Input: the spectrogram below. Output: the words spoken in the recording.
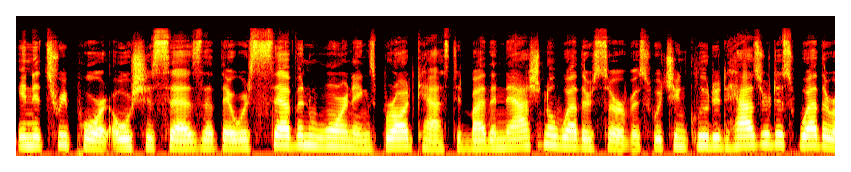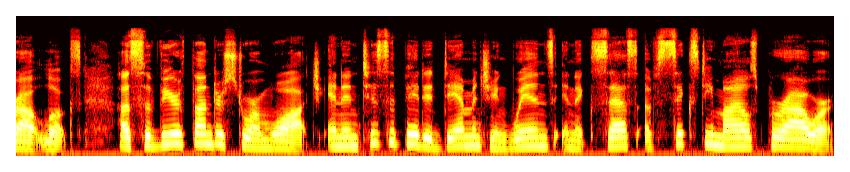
in its report, OSHA says that there were seven warnings broadcasted by the National Weather Service, which included hazardous weather outlooks, a severe thunderstorm watch, and anticipated damaging winds in excess of 60 miles per hour.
